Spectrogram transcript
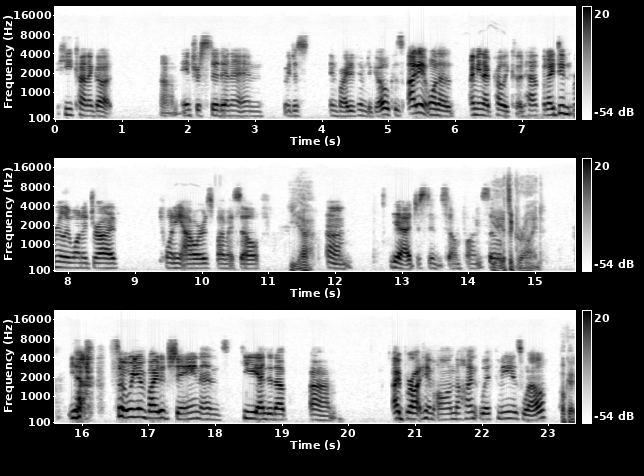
he kind of got um, interested in it and we just invited him to go because i didn't want to i mean i probably could have but i didn't really want to drive 20 hours by myself Yeah. um, yeah it just didn't sound fun so yeah, it's a grind. yeah. So we invited Shane and he ended up um I brought him on the hunt with me as well. Okay.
